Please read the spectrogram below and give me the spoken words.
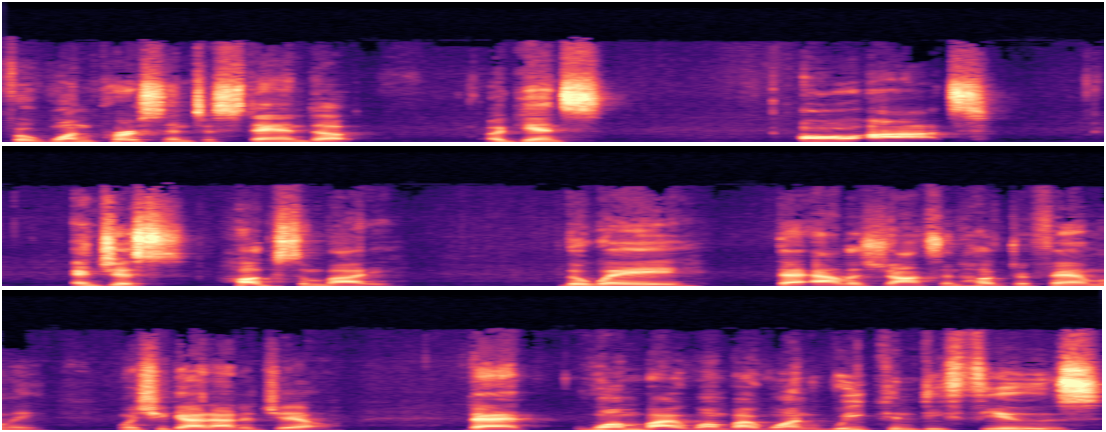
for one person to stand up against all odds and just hug somebody the way that Alice Johnson hugged her family when she got out of jail? That one by one by one, we can defuse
